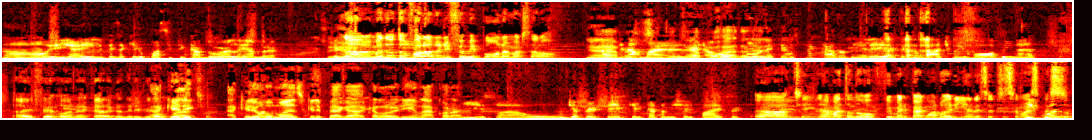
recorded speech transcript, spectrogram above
Não, e aí ele fez aquele pacificador, lembra? Não, mas eu tô falando de filme bom, né, Marcelão? Ah, Ah, mas, não, mas tem é, a porrada o Clooney dele, tem os pecados dele. Aí ele fez o Batman e Robin, né? Aí ferrou, né, cara, quando ele virou Aquele, Batman. aquele romance que ele pega aquela loirinha lá, qual é o nome? Isso, ah, o Um Dia Perfeito, que ele cata a Michelle Pfeiffer. Ah, sim. É, mas todo filme ele pega uma loirinha, né? Você precisa ser mais E quando,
